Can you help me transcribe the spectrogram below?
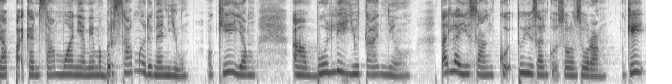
dapatkan someone yang memang bersama dengan you, okay, yang uh, boleh you tanya. Tak adalah you sangkut tu, you sangkut seorang-seorang. Okay,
